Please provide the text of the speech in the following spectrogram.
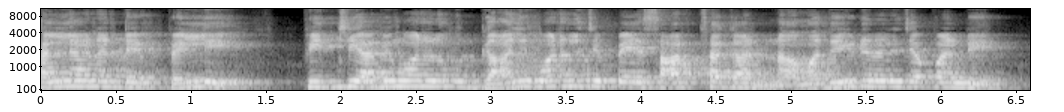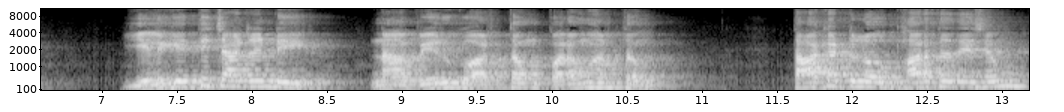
కళ్యాణ్ అంటే పెళ్ళి పిచ్చి అభిమానులకు గాలి మాటలు చెప్పే సార్థక నామధేయుడనని చెప్పండి. ఎలుగెత్తి చాటండి. నా పేరుకు అర్థం పరమార్థం. తాకట్టులో భారతదేశం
